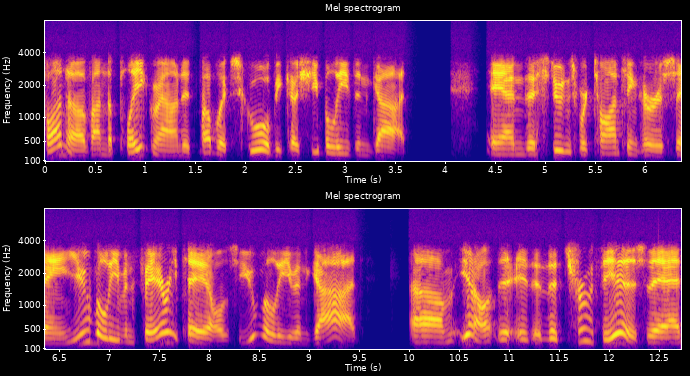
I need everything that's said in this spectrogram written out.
fun of on the playground at public school because she believed in God. And the students were taunting her, saying, You believe in fairy tales, you believe in God. Um, you know, the, the truth is that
